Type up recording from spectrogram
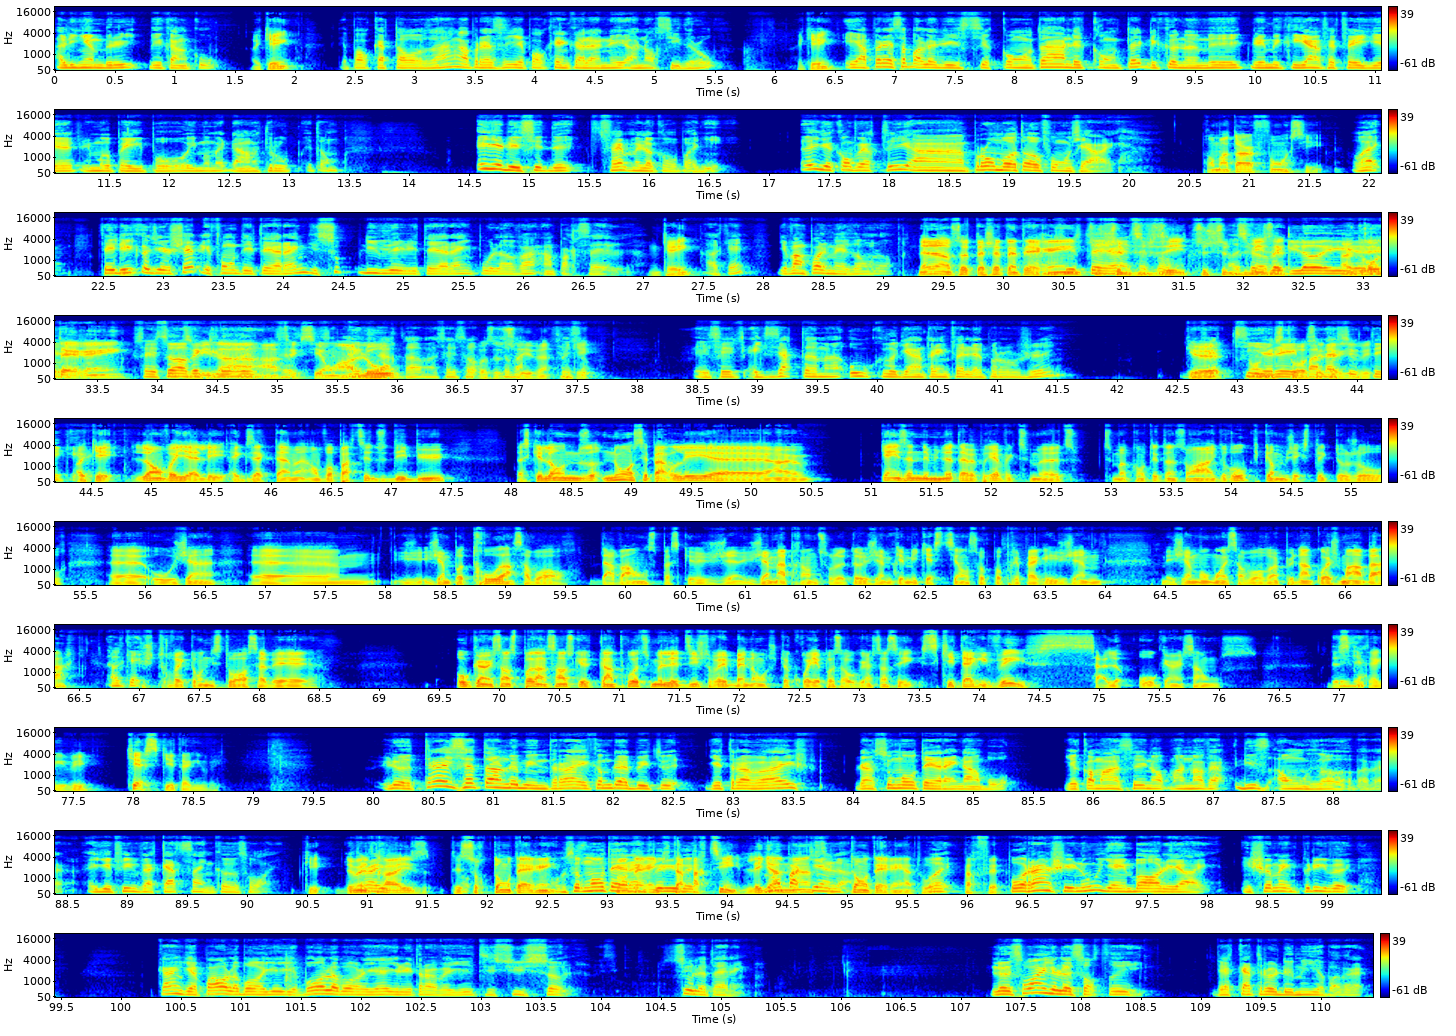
à Lignambry, Bécancourt. OK. J'ai pas 14 ans. Après ça, j'ai pas 15 années à North Hydro. OK. Et après ça, par des circonstances, le contexte économique, les mes clients fait faillite, ils me payent pas, ils me mettent dans la troupe, et tout. Et j'ai décidé de fermer la compagnie. Et j'ai converti en promoteur foncier. Promoteur foncier. Ouais. C'est-à-dire que j'achète les fonds des terrains, j'ai subdivisé les terrains pour le vendre en parcelles. OK. OK? Je ne vends pas la maison, là. Non, non, ça, t'achètes un terrain, tu terrain, subdivises, c'est tu subdivises avec un gros euh, terrain. C'est ça, tu avec en, en c'est- en lots. Exactement, c'est ça. Après ça, tu les vends. OK. ça. Et c'est exactement où qu'il est en train de faire le projet. Que fait ton histoire par s'est arrivée. OK, là, on va y aller exactement. On va partir du début. Parce que là, on nous, on s'est parlé euh, une quinzaine de minutes à peu près. Fait que tu me- tu- tu m'as conté ton histoire en gros. Puis comme j'explique toujours euh, aux gens, euh, j'ai- j'aime pas trop en savoir d'avance parce que j'ai- j'aime apprendre sur le tas. J'aime que mes questions soient pas préparées. J'aime, mais j'aime au moins savoir un peu dans quoi je m'embarque. Puis je trouvais que ton histoire, ça avait aucun sens. Pas dans le sens que quand toi, tu me l'as dit, je trouvais, ben non, je te croyais pas, ça n'a aucun sens. Ce qui est arrivé, ça n'a aucun sens de ce qui est arrivé. Qu'est-ce qui est arrivé? Le 13 septembre 2013, comme d'habitude, je travaille dans, sur mon terrain dans le bois. A commencé normalement vers 10-11 heures. à peu près. Et est fini vers 4-5 heures soir. OK. 2013, tu es sur ton terrain. Sur mon ton terrain terrain qui t'appartient. Légalement, c'est ton terrain à toi. Ouais. Parfait. Pour rentrer chez nous, il y a une barrière, un chemin privé. Quand il part la barrière, il part la barrière, il est travaillé, tu suis seul, sur le terrain. Le soir, il est sorti vers 4h30 à peu près.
